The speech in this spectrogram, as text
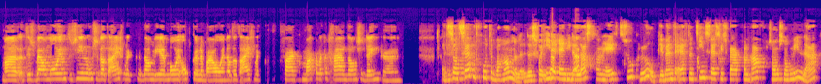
Maar het is wel mooi om te zien hoe ze dat eigenlijk dan weer mooi op kunnen bouwen. En dat het eigenlijk vaak makkelijker gaat dan ze denken. Het is ontzettend goed te behandelen. Dus voor iedereen die daar last van heeft, zoek hulp. Je bent er echt een tien sessies vaak van af, soms nog minder.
